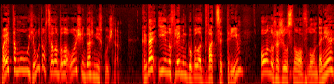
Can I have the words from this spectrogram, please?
поэтому ему там в целом было очень даже не скучно. Когда Иену Флемингу было 23, он уже жил снова в Лондоне,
